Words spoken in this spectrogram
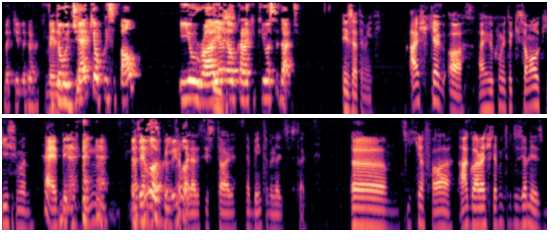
Daqui, daqui. Então o Jack é o principal e o Ryan Isso. é o cara que criou a cidade. Exatamente. Acho que, ó, a Rio comentou que só maluquice, mano. É, é bem. É bem é mas bem é louco, bem, bem trabalhada essa história. É bem trabalhada essa história. O uh, que, que ia falar? Agora acho que deve introduzir a lesma.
